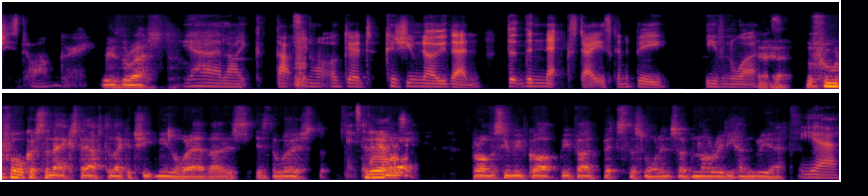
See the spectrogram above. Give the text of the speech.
"I'm actually still hungry where's the rest? yeah like that's not a good because you know then that the next day is going to be even worse Yeah. The food focus the next day after like a cheat meal or whatever is is the worst. It's Today I'm alright, but obviously we've got we've had bits this morning, so I'm not really hungry yet. yeah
